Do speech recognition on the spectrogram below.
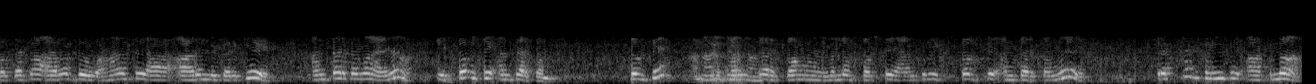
और तथा आरब्ध वहाँ से आरंभ करके अंतरतमा है ना? कि सबसे अंतरतम। सबसे अंतरतम मतलब सबसे आंतरिक, सबसे अंतरतम प्रत्येक समीप आत्मा,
